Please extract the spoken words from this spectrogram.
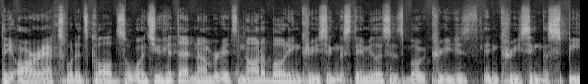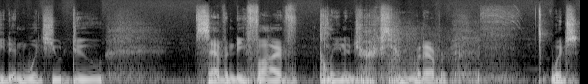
They RX, what it's called. So once you hit that number, it's not about increasing the stimulus, it's about cre- increasing the speed in which you do 75 clean and jerks or whatever. Which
